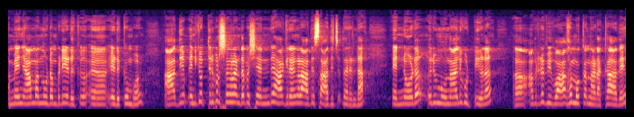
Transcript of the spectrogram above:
അമ്മേ ഞാൻ വന്ന് ഉടമ്പടി എടുക്ക എടുക്കുമ്പോൾ ആദ്യം എനിക്ക് ഒത്തിരി പ്രശ്നങ്ങളുണ്ട്. പക്ഷേ എന്റെ ആഗ്രഹങ്ങൾ ആദ്യം സാധിച്ചു തരണ്ട. എന്നോട് ഒരു മൂന്നാൽ കുട്ടികൾ അവരുടെ വിവാഹമൊക്കെ നടക്കാതെ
